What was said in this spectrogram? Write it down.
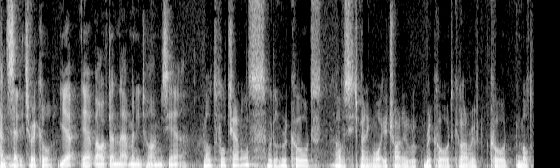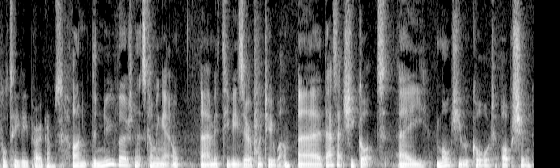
and set it to record. Yep, yep. I've done that many times. Yeah. Multiple channels will it record? Obviously, depending on what you're trying to re- record, can I record multiple TV programs? on the new version that's coming out, uh, MythTV 0.21, uh, that's actually got a multi-record option.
